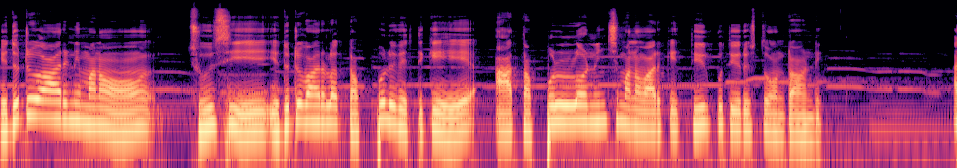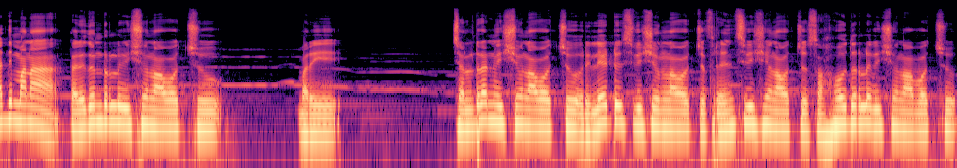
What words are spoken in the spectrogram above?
ఎదుటివారిని మనం చూసి ఎదుటివారిలో తప్పులు వెతికి ఆ తప్పుల్లో నుంచి మనం వారికి తీర్పు తీరుస్తూ ఉంటామండి. అది మన తల్లిదండ్రుల విషయంలో అవ్వచ్చు మరి చిల్డ్రన్ విషయంలో అవ్వచ్చు రిలేటివ్స్ విషయంలో అవ్వచ్చు ఫ్రెండ్స్ విషయంలో అవ్వచ్చు సహోదరుల విషయంలో అవ్వచ్చు.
